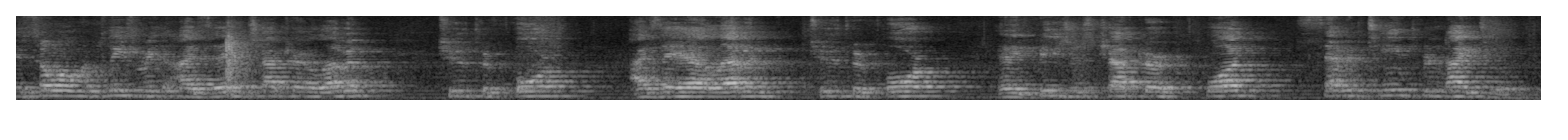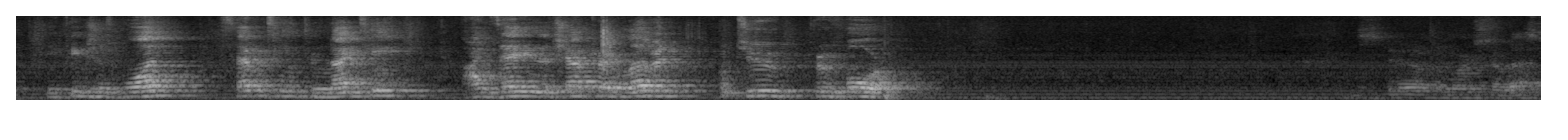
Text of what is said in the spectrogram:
If someone would please read Isaiah chapter 11, 2 through 4, Isaiah 11, 2 through 4, and Ephesians chapter 1, 17 through 19. Ephesians 1, 17 through 19, Isaiah chapter 11, 2 through 4. The Spirit of the Lord shall rest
